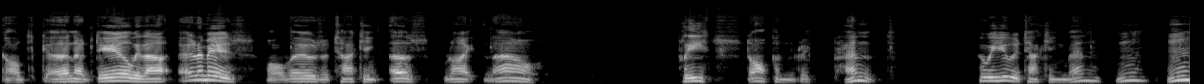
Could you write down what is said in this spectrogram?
God's gonna deal with our enemies for those attacking us right now. Please stop and repent. Who are you attacking, Ben? Hmm? Hmm?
